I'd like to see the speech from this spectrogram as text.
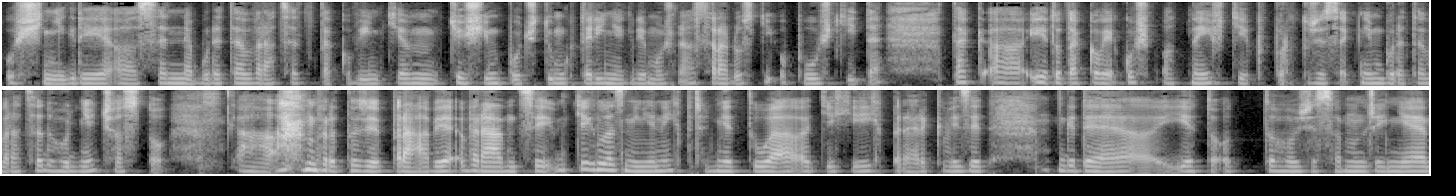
už nikdy se nebudete vracet k takovým těm těžším počtům, který někdy možná s radostí opouštíte, tak je to takový jako špatný vtip, protože se k ním budete vracet hodně často. A protože právě v rámci těchto zmíněných předmětů a těch jejich prerekvizit, kde je to od toho, že samozřejmě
